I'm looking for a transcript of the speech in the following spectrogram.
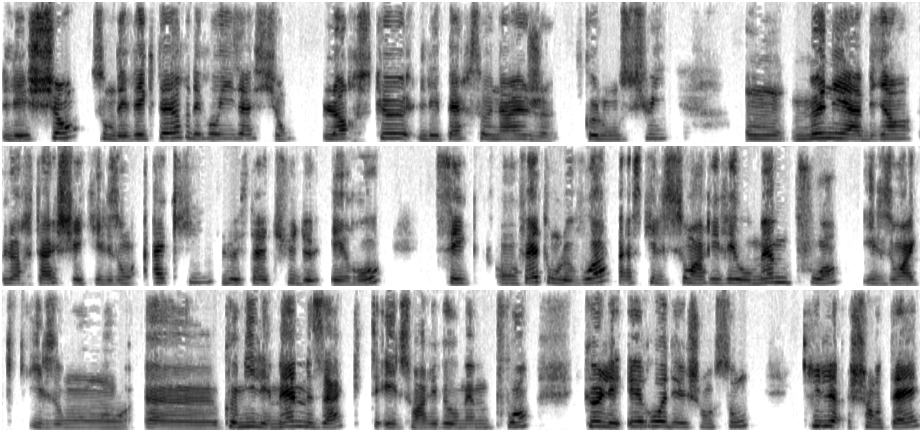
les chants sont des vecteurs d'héroïsation. Lorsque les personnages que l'on suit ont mené à bien leur tâche et qu'ils ont acquis le statut de héros, c'est en fait, on le voit parce qu'ils sont arrivés au même point, ils ont, euh, commis les mêmes actes et ils sont arrivés au même point que les héros des chansons qu'ils chantaient,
